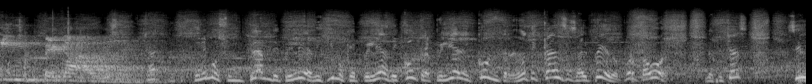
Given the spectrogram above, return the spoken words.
impecable. Ya tenemos un plan de pelea. Dijimos que peleas de contra, pelea de contra. No te canses al pedo, por favor. ¿Me escuchás? ¿Sí?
